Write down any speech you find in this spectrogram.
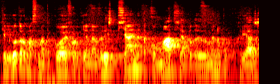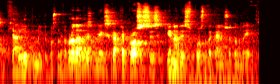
και λιγότερο μαθηματικό effort για να βρεις ποια είναι τα κομμάτια από τα δεδομένα που χρειάζεσαι, ποια λείπουν και πώς θα τα πάρεις. Πρώτα πρέπει να έχεις κάποια processes και να δεις πώς θα τα κάνεις automate.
